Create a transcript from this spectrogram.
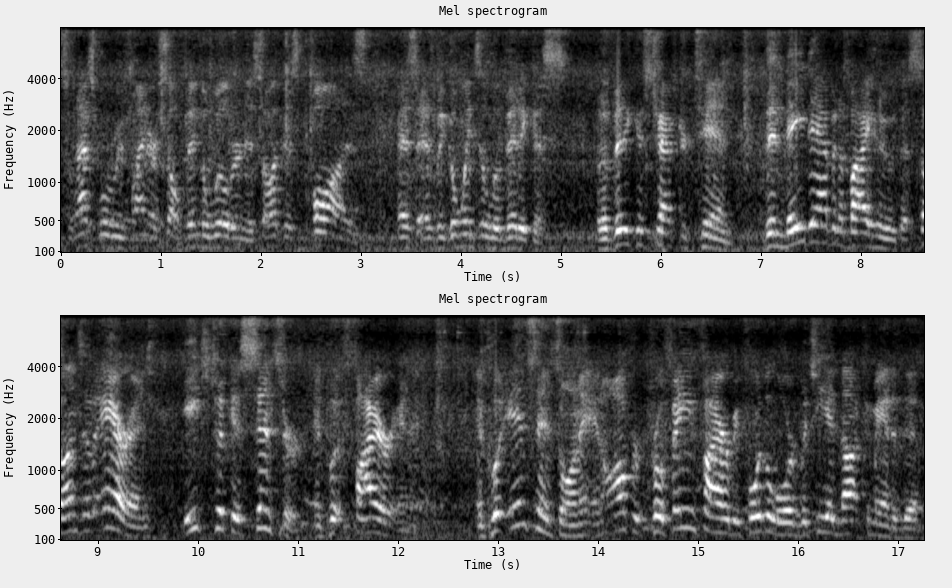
So that's where we find ourselves in the wilderness on this pause as, as we go into Leviticus. Leviticus chapter 10. Then Nadab and Abihu, the sons of Aaron, each took his censer and put fire in it, and put incense on it, and offered profane fire before the Lord, which he had not commanded them.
